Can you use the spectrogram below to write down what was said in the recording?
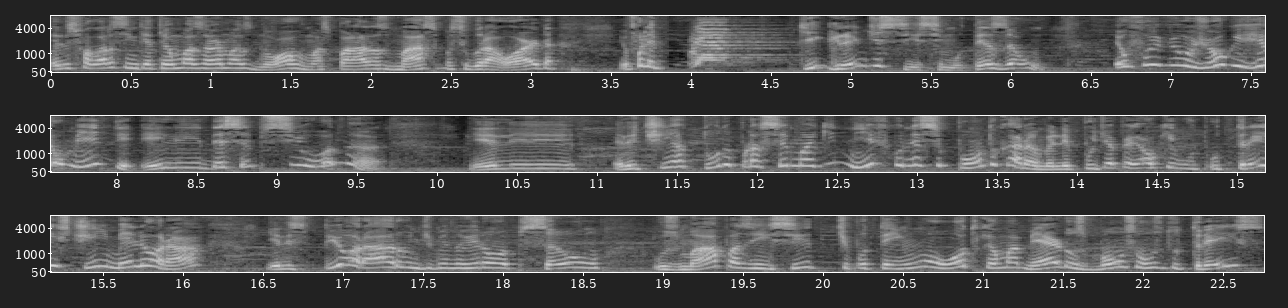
eles falaram assim que ia ter umas armas novas, umas paradas massas pra segurar a horda. Eu falei, que grandíssimo tesão. Eu fui ver o jogo e realmente ele decepciona. Ele, ele tinha tudo pra ser magnífico nesse ponto, caramba. Ele podia pegar o que o, o 3 tinha e melhorar. E eles pioraram, diminuíram a opção. Os mapas em si, tipo, tem um ou outro que é uma merda. Os bons são os do 3.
